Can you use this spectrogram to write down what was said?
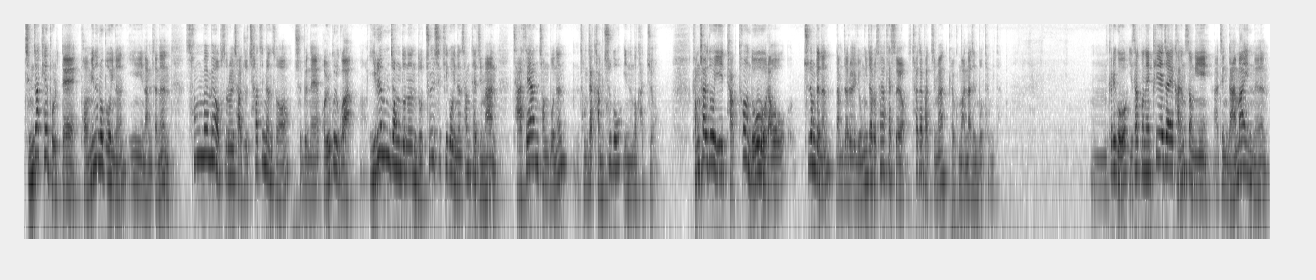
짐작해 볼 때 범인으로 보이는 이 남자는 성매매 업소를 자주 찾으면서 주변의 얼굴과 어, 이름 정도는 노출시키고 있는 상태지만 자세한 정보는 정작 감추고 있는 것 같죠. 경찰도 이 닥터 노라고 추정되는 남자를 용의자로 생각했어요. 찾아봤지만 결국 만나지는 못합니다. 음, 그리고 이 사건의 피해자의 가능성이 아직 남아있는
